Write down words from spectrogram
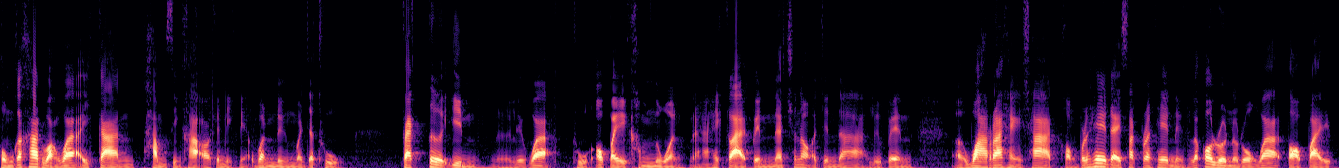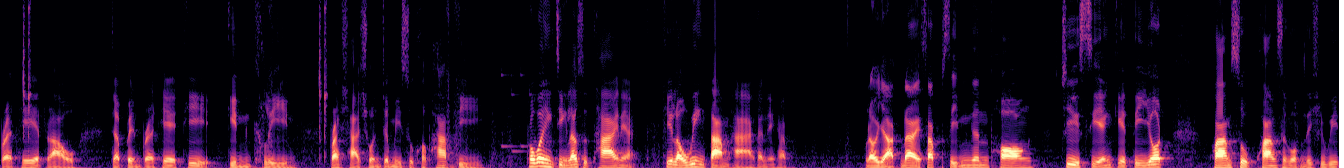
ผมก็คาดหวังว่าไอการทำสินค้าออร์แกนิกเนี่ยวันหนึ่งมันจะถูก factor in หรือเรียกว่าถูกเอาไปคำนวณนะฮะให้กลายเป็น national agenda หรือเป็นวาระแห่งชาติของประเทศใดสักประเทศหนึ่ง แล้วก็รณรงค์ว่าต่อไปประเทศเราจะเป็นประเทศที่กินคลีน ประชาชนจะมีสุขภาพดี เพราะว่าจริง ๆ แล้วสุดท้ายเนี่ยที่เราวิ่งตามหากันนยครับ เราอยากได้ทรัพย์สินเงินทอง ชื่อเสียงเกียรติยศ ความสุขความสงบในชีวิต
